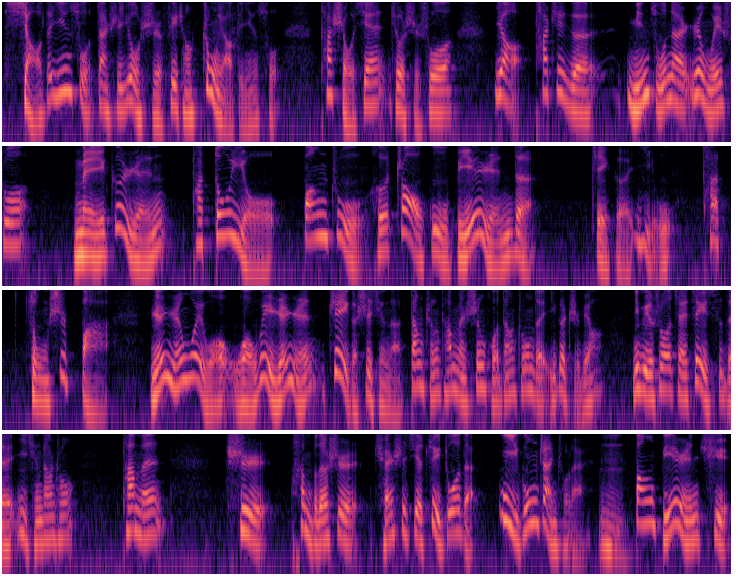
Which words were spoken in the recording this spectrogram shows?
小的因素，但是又是非常重要的因素。他首先就是说，要他这个民族呢认为说，每个人他都有帮助和照顾别人的这个义务，他总是把人人为我，我为人人这个事情呢当成他们生活当中的一个指标。你比如说，在这一次的疫情当中，他们是恨不得是全世界最多的义工站出来，嗯，帮别人去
